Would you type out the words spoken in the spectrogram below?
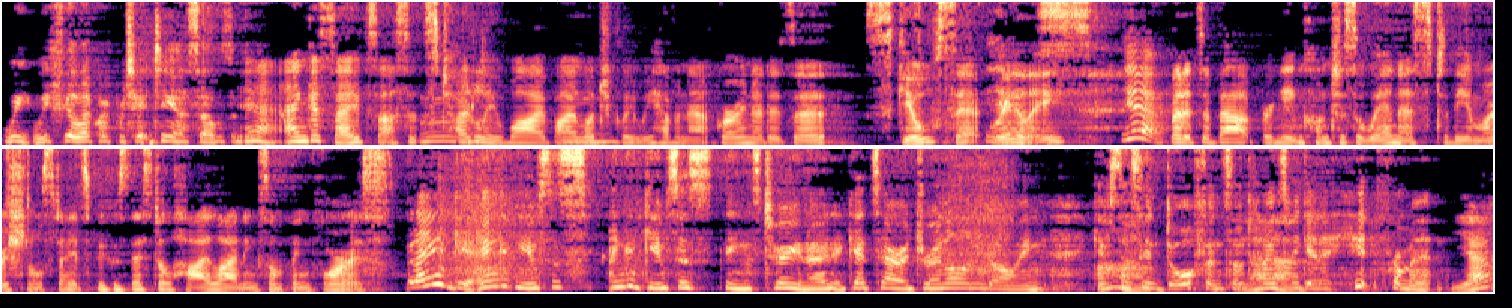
we, we feel like we're protecting ourselves a bit. Yeah, anger saves us. Mm. It's totally why biologically we haven't outgrown it as a skill set, really. Yes. Yeah. But it's about bringing conscious awareness to the emotional states because they're still highlighting something for us. But anger, anger gives us anger gives us things too. You know, it gets our adrenaline going, gives us endorphins. Sometimes Ah. yeah. we get a hit from it. Yeah.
